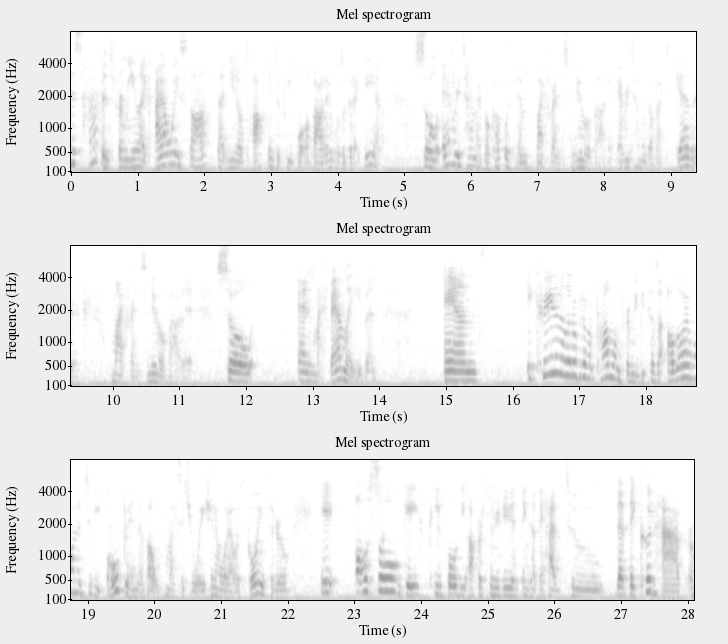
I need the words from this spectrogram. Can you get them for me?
this happens for me, like I always thought that, you know, talking to people about it was a good idea. So every time I broke up with him, my friends knew about it. Every time we got back together, my friends knew about it. So, and my family even. And it created a little bit of a problem for me because although I wanted to be open about my situation and what I was going through, it also gave people the opportunity to think that they had to that they could have or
